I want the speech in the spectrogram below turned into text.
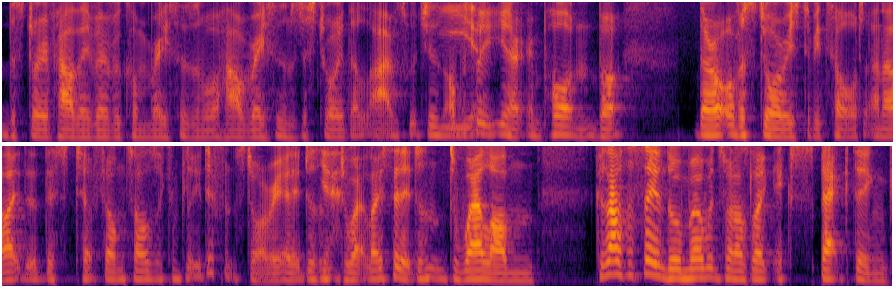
the story of how they've overcome racism or how racism's destroyed their lives, which is obviously you know important, but. There are other stories to be told, and I like that this t- film tells a completely different story, and it doesn't Yeah. dwell. Like I said, it doesn't dwell on because I was the same. There were moments when I was like expecting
